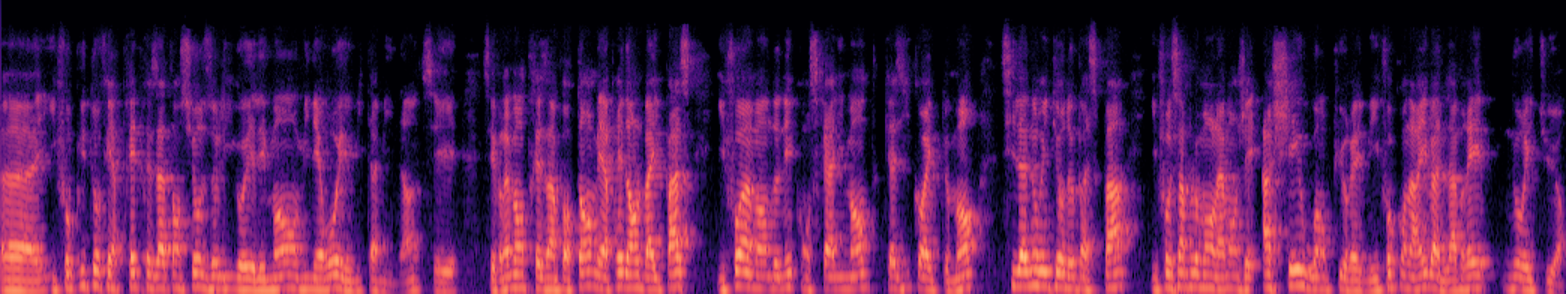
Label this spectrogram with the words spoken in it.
Euh, il faut plutôt faire très, très attention aux oligoéléments, aux minéraux et aux vitamines. Hein. C'est vraiment très important. Mais après, dans le bypass, il faut à un moment donné qu'on se réalimente quasi correctement. Si la nourriture ne passe pas, il faut simplement la manger hachée ou en purée. Mais il faut qu'on arrive à de la vraie nourriture.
